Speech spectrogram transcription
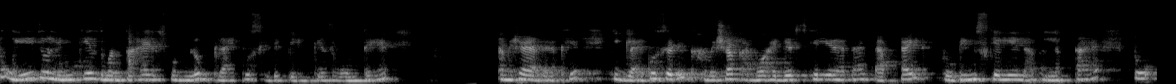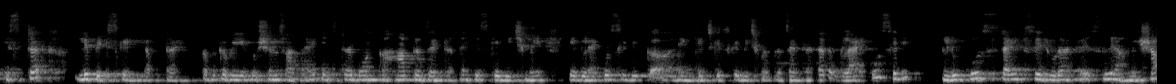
तो ये जो लिंकेज बनता है, इसको हम लोग ग्लाइकोसिडिक लिंकेज बोलते हैं। हमेशा याद रखिए कि ग्लाइकोसिडिक हमेशा कार्बोहाइड्रेट्स के लिए रहता है पैप्टाइड प्रोटीन्स के लिए लगता है तो स्टर लिपिड्स के लिए लगता है। कभी कभी ये क्वेश्चन आता है कि स्टर बॉन्ड कहाँ प्रेजेंट रहता है, किसके बीच में ये ग्लाइकोसिडिक लिंकेज किसके बीच में प्रेजेंट रहता है तो ग्लाइकोसिडिक ग्लूकोज टाइप से जुड़ा है, इसलिए हमेशा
